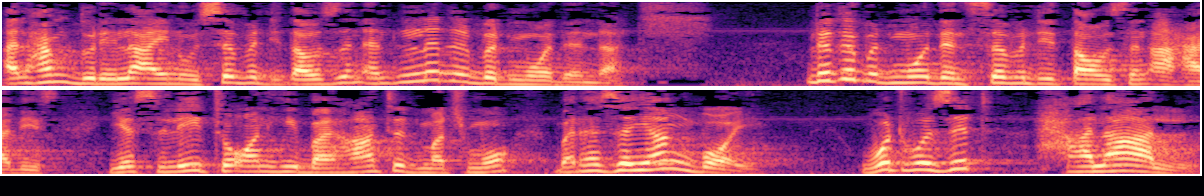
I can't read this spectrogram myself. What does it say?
Alhamdulillah, I know 70,000 and little bit more than that. Little bit more than 70,000 ahadith. Yes, later on he by hearted much more, but as a young boy, what was it? Halal.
